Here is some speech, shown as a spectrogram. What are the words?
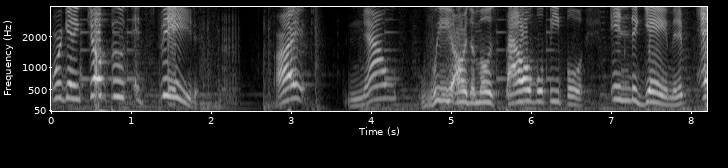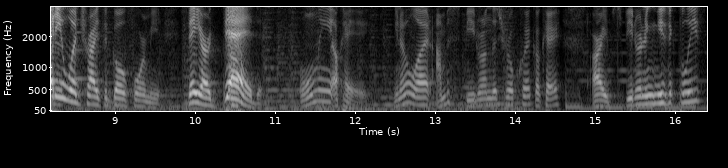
We're getting jump boost and speed! Alright? Now, we are the most powerful people in the game. And if anyone tries to go for me, they are dead! Only, okay, you know what? I'm gonna speedrun this real quick, okay? Alright, speedrunning music, please.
